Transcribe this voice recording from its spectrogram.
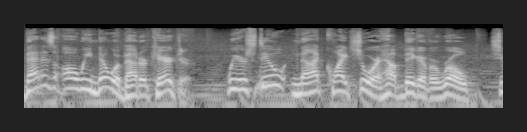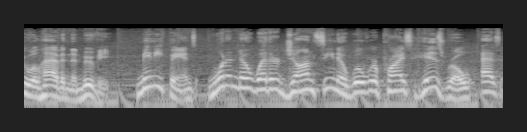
that is all we know about her character. We are still not quite sure how big of a role she will have in the movie. Many fans want to know whether John Cena will reprise his role as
